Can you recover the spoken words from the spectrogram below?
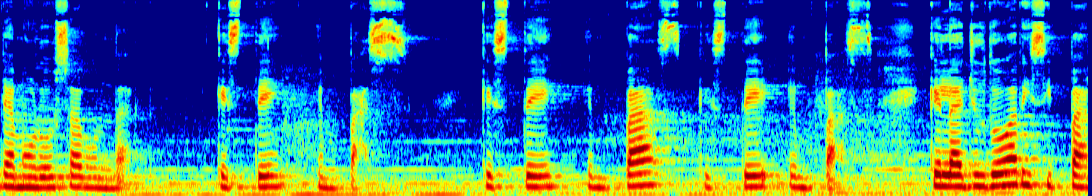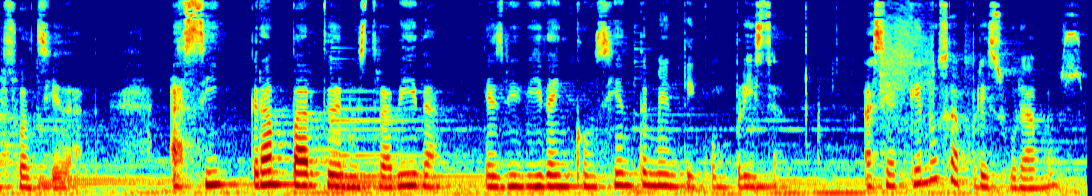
de amorosa bondad, que esté en paz, que esté en paz, que esté en paz, que la ayudó a disipar su ansiedad. Así, gran parte de nuestra vida es vivida inconscientemente y con prisa, ¿Hacia qué nos apresuramos?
